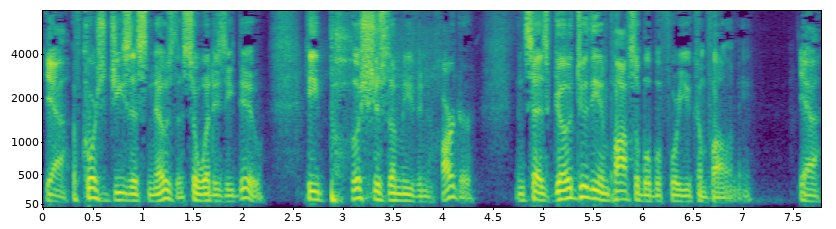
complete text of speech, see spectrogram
Yeah. Of course, Jesus knows this. So what does he do? He pushes them even harder and says, go do the impossible before you come follow me. Yeah.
